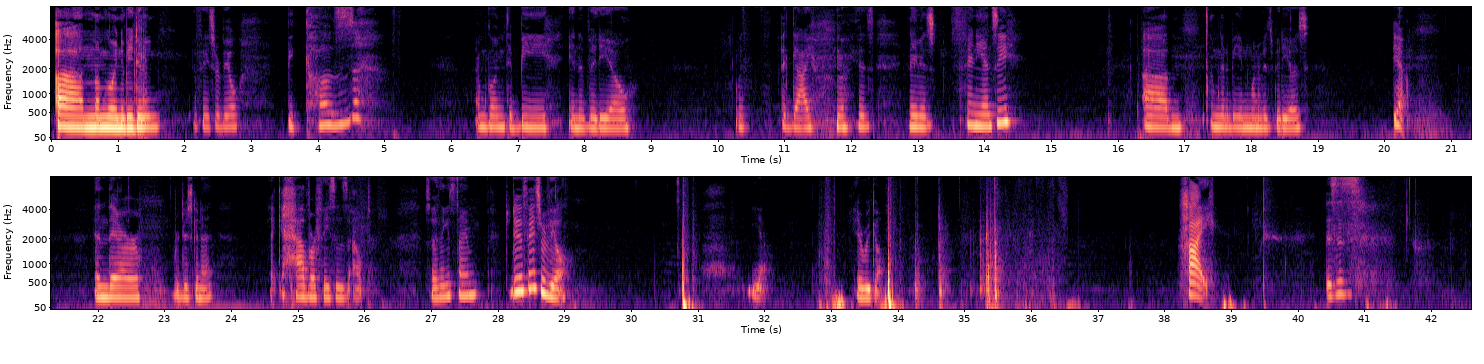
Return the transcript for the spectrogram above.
Um, I'm going to be doing a face reveal because I'm going to be in a video with a guy. His name is Financy. Um, I'm gonna be in one of his videos. Yeah. And there, we're just gonna like have our faces out. So I think it's time to do a face reveal. Yeah. Here we go. Hi. This is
